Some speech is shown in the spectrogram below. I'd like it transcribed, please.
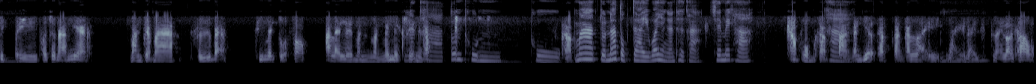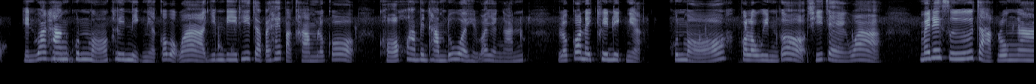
สิบปี เพราะฉะนั้นเนี่ย มันจะมาซื้อแบบที่ไม่ตรวจสอบอะไรเลยมันมันไม่ make sense ครับราคาต้นทุนถูกครับมากจนน่าตกใจว่าอย่างนั้นเถอะค่ะ ใช่ไหมคะ ครับผมครับค่ะต่างกันเยอะครับ ต่างกันหลายหลายหลายหลายร้อยเท่า เห็นว่าทางอืมคุณหมอคลินิกเนี่ยก็บอกว่ายินดีที่จะไปให้ปากคำแล้วก็ขอความเป็นธรรมด้วย เห็นว่าอย่างนั้น แล้วก็ในคลินิกเนี่ย คุณหมอกรวินก็ชี้แจงว่า ไม่ได้ซื้อจากโรงงา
